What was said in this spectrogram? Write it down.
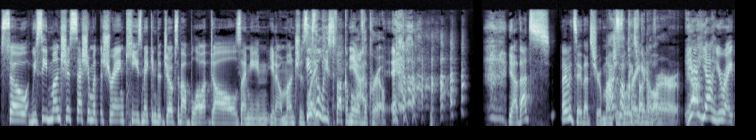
So we see Munch's session with the shrink. He's making jokes about blow up dolls. I mean, you know, Munch is He's like the least fuckable Yeah. of the crew. yeah, that's I would say that's true. Munch I'd is the least fuckable. over. yeah. yeah, you're right.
